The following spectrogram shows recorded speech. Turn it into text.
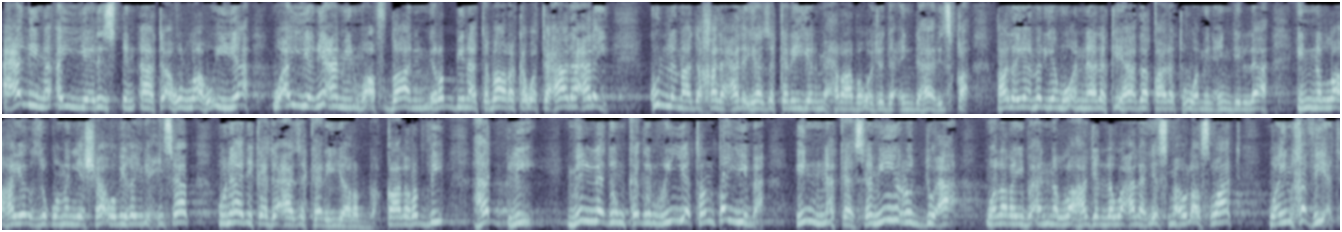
علم أي رزق آتاه الله إياه وأي نعم وأفضال من ربنا تبارك وتعالى عليه. كلما دخل عليها زكريا المحراب وجد عندها رزقا. قال يا مريم أن لك هذا؟ قالت هو من عند الله. إن الله يرزق من يشاء بغير حساب. هنالك دعا زكريا ربه. قال ربي هب لي من لدنك ذرية طيبة. إنك سميع الدعاء. ولا ريب أن الله جل وعلا يسمع الأصوات وإن خفيت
